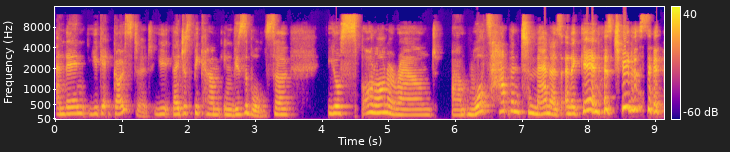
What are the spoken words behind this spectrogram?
and then you get ghosted. You they just become invisible. So you're spot on around um, what's happened to manners. And again as judith said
